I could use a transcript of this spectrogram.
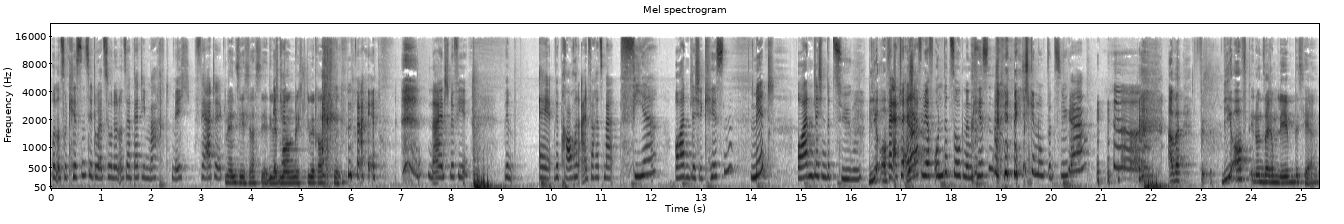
Und unsere Kissensituation in unser Bett, die macht mich fertig. Nancy, ich sag's dir, die wird Ich morgen nicht, die wird rausgeschmissen. Nein. Nein, Schnüffi. Wir, ey, wir brauchen einfach jetzt mal vier ordentliche Kissen mit ordentlichen Bezügen. Wie oft? Weil aktuell ja, schaffen wir auf unbezogenen Kissen, weil wir nicht genug Bezüge haben. aber wie oft in unserem Leben bisher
